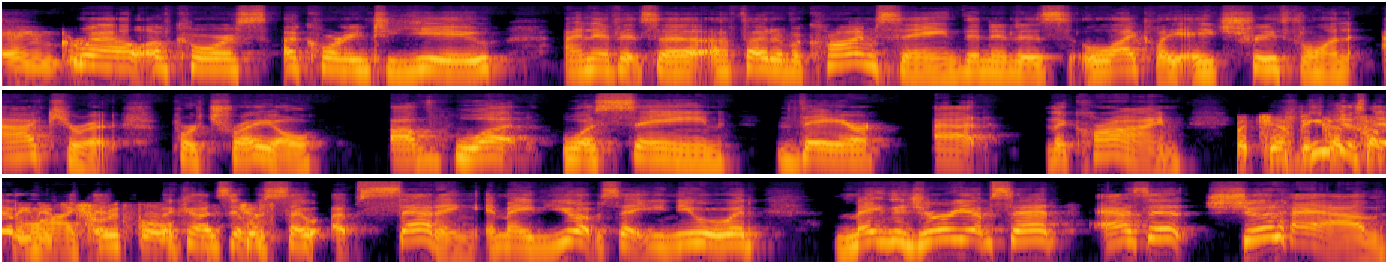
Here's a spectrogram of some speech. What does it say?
angry. Well, of course, according to you, and if it's a, a photo of a crime scene, then it is likely a truthful and accurate portrayal of what was seen there at the crime. But just because just something is like truthful, because just, it was so upsetting, it made you upset. You knew it would make the jury upset, as it should have.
